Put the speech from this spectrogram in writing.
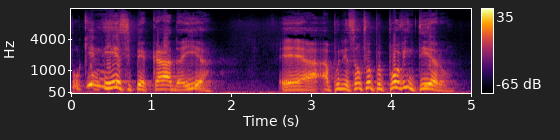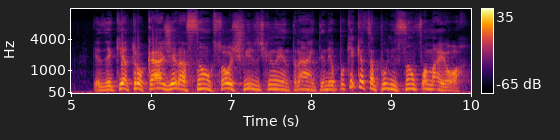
Porque nesse pecado aí, é, a punição foi para o povo inteiro. Quer dizer, que ia trocar a geração, que só os filhos que iam entrar, entendeu? Por que, que essa punição foi maior?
